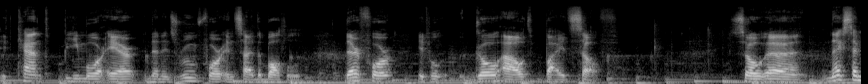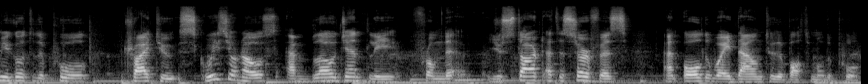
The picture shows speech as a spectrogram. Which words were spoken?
it can't be more air than it's room for inside the bottle. Therefore, it will go out by itself. So uh, next time you go to the pool, try to squeeze your nose and blow gently from the, you start at the surface and all the way down to the bottom of the pool.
